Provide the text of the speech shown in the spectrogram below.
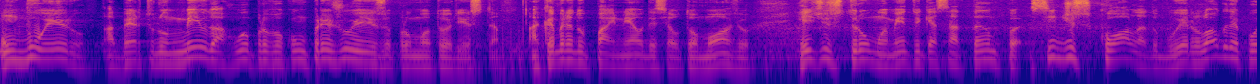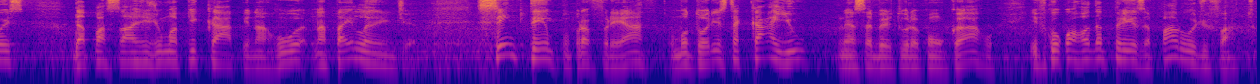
Um bueiro aberto no meio da rua provocou um prejuízo para o motorista. A câmera do painel desse automóvel registrou o momento em que essa tampa se descola do bueiro logo depois da passagem de uma picape na rua na Tailândia. Sem tempo para frear, o motorista caiu nessa abertura com o carro e ficou com a roda presa, parou de fato.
